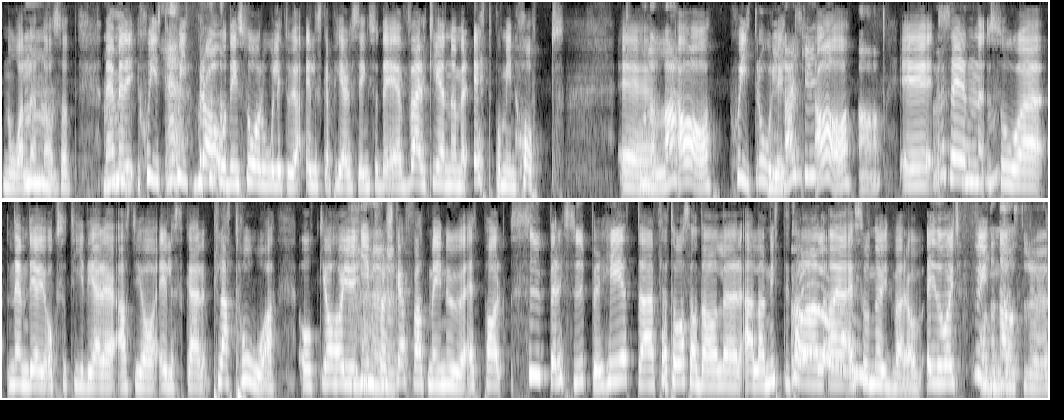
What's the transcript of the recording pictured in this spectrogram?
eh, nålen då. Så att, nej men är skit, Yeah. skitbra och det är så roligt och jag älskar piercing, så det är verkligen nummer ett på min hot. Eh, Oh la la. Ja, skitroligt. Like it. Ja. Ja. Eh, sen så eh, nämnde jag ju också tidigare att jag älskar platå. Och jag har ju införskaffat mig nu ett par super, super heta platåsandaler alla 90-tal. Och jag är så nöjd med dem. Det var ett Och fynd. där måste du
